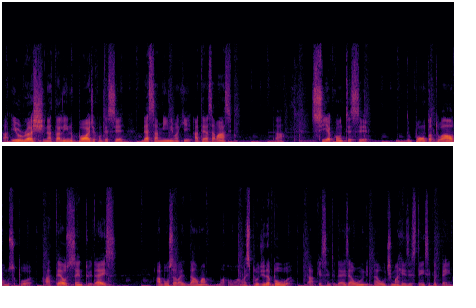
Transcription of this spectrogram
Tá? E o rush natalino pode acontecer dessa mínima aqui até essa máxima, tá? Se acontecer do ponto atual, vamos supor, até os 110, a bolsa vai dar uma, uma, uma explodida boa, tá? Porque 110 é a, un, a última resistência que eu tenho,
